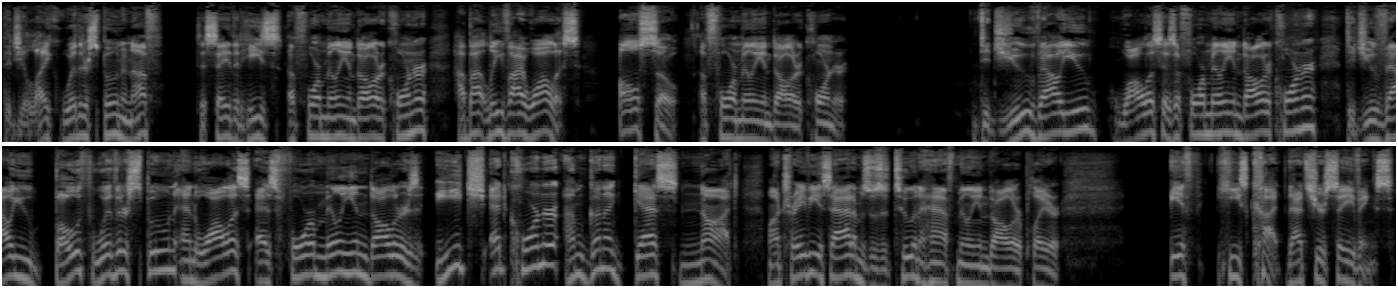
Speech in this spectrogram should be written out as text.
Did you like Witherspoon enough to say that he's a $4 million corner? How about Levi Wallace? Also a $4 million corner. Did you value Wallace as a $4 million corner? Did you value both Witherspoon and Wallace as $4 million each at corner? I'm going to guess not. Montravius Adams was a $2.5 million player. If he's cut, that's your savings.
